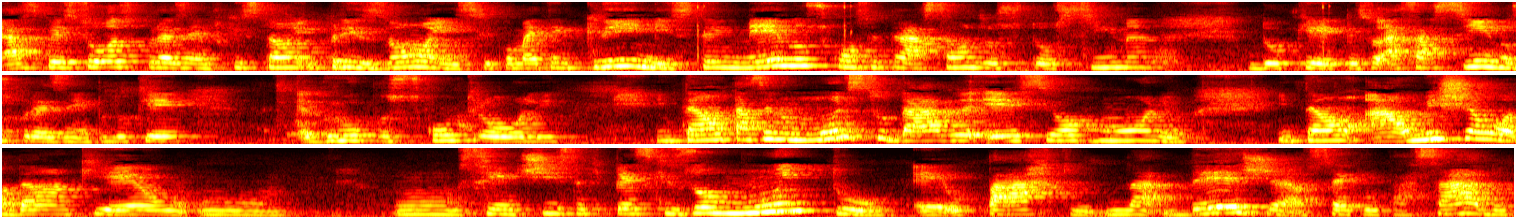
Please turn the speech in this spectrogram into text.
as pessoas, por exemplo, que estão em prisões, que cometem crimes, têm menos concentração de ocitocina do que pessoas, assassinos, por exemplo, do que grupos controle. Então, está sendo muito estudado esse hormônio. Então, a, o Michel Odin, que é um, um cientista que pesquisou muito é, o parto na, desde o século passado,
